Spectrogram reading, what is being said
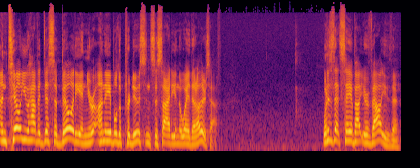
until you have a disability and you're unable to produce in society in the way that others have. What does that say about your value then?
